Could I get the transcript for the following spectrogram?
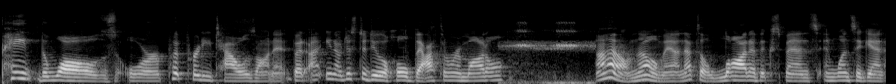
paint the walls or put pretty towels on it. But, you know, just to do a whole bathroom remodel, I don't know, man. That's a lot of expense. And once again,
